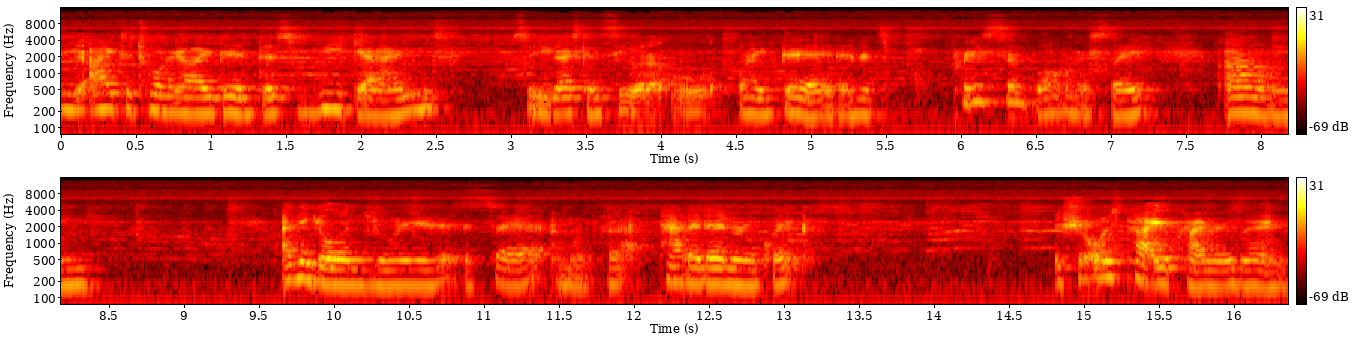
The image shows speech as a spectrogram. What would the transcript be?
the eye tutorial I did this weekend so you guys can see what it, I did and it's pretty simple honestly. Um, I think you'll enjoy it. It's it. I'm gonna pat, pat it in real quick. You should always pat your primers in.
